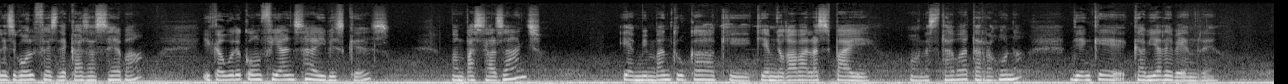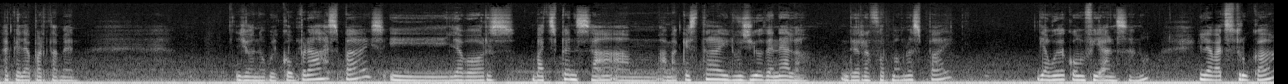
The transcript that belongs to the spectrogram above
les golfes de casa seva i que algú de confiança hi visqués. Van passar els anys i a mi em van trucar qui, qui em llogava l'espai on estava, a Tarragona, dient que, que havia de vendre aquell apartament. Jo no vull comprar espais i llavors vaig pensar en, en aquesta il·lusió de Nela de reformar un espai i algú de confiança, no? I la vaig trucar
